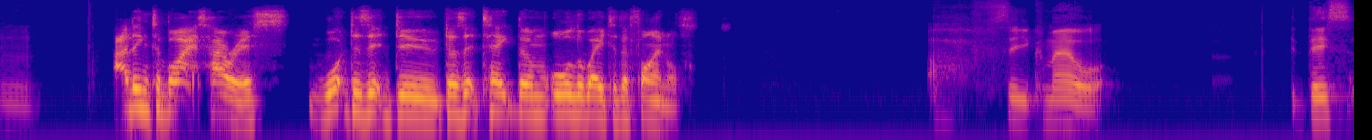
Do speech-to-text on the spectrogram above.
Mm. Adding Tobias Harris, what does it do? Does it take them all the way to the finals? see, Kamel, this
